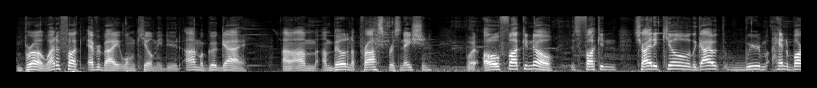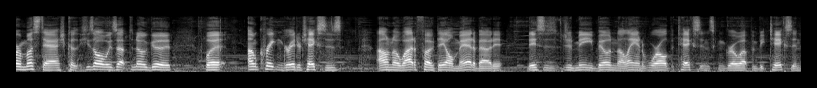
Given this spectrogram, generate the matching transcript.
Bro, why the fuck everybody won't kill me, dude? I'm a good guy. I'm I'm building a prosperous nation. But oh fucking no, just fucking try to kill the guy with the weird handlebar mustache because he's always up to no good. But I'm creating Greater Texas. I don't know why the fuck they all mad about it. This is just me building a land where all the Texans can grow up and be Texan.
